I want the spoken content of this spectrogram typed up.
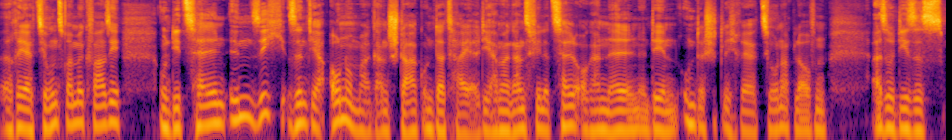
Reaktionsräume quasi. Und die Zellen in sich sind ja auch nochmal ganz stark unterteilt. Die haben ja ganz viele Zellorganellen, in denen unterschiedliche Reaktionen ablaufen. Also dieses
